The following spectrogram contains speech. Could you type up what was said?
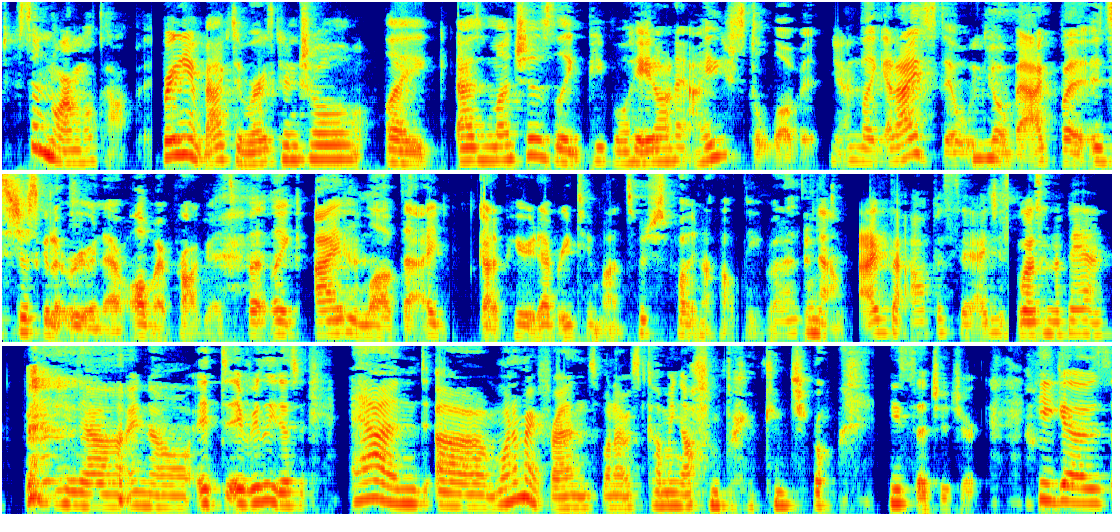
just a normal topic. Bringing it back to birth control, like as much as like people hate on it, I used to love it. Yeah. And, like, and I still would go back, but it's just gonna ruin all my progress. But like, I Yeah. love that I got a period every two months, which is probably not healthy. But I no, I'm the opposite. I just wasn't a fan. yeah, I know it. It really doesn't. And um, one of my friends, when I was coming off of birth control, he's such a jerk. He goes,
